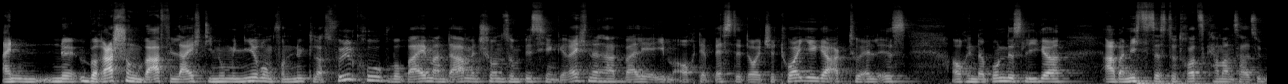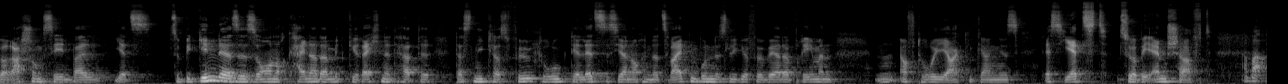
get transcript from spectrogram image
Eine Überraschung war vielleicht die Nominierung von Niklas Füllkrug, wobei man damit schon so ein bisschen gerechnet hat, weil er eben auch der beste deutsche Torjäger aktuell ist, auch in der Bundesliga. Aber nichtsdestotrotz kann man es als Überraschung sehen, weil jetzt zu Beginn der Saison noch keiner damit gerechnet hatte, dass Niklas Füllkrug, der letztes Jahr noch in der zweiten Bundesliga für Werder Bremen auf Torejagd gegangen ist, es jetzt zur WM schafft. Aber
